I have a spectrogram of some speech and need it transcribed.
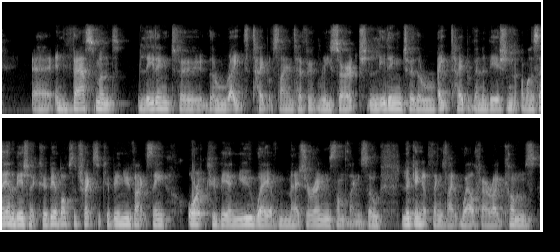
uh, investment leading to the right type of scientific research, leading to the right type of innovation. And when I say innovation, it could be a box of tricks, it could be a new vaccine, or it could be a new way of measuring something. So, looking at things like welfare outcomes.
